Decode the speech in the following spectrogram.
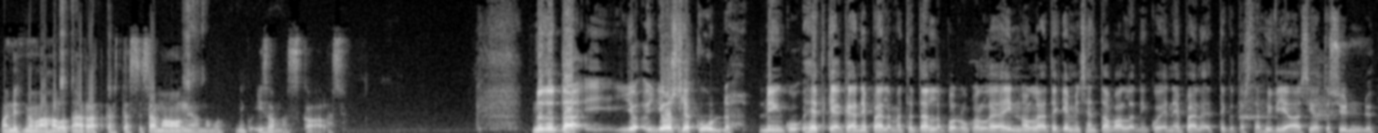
vaan nyt me vaan halutaan ratkaista se sama ongelma, mutta niin kuin isommassa skaalassa. No tota, jo, jos ja kun niin kuin hetkeäkään epäilemättä tällä porukalla ja innolla ja tekemisen tavalla, niin kuin en epäile, etteikö tästä hyviä asioita synny,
